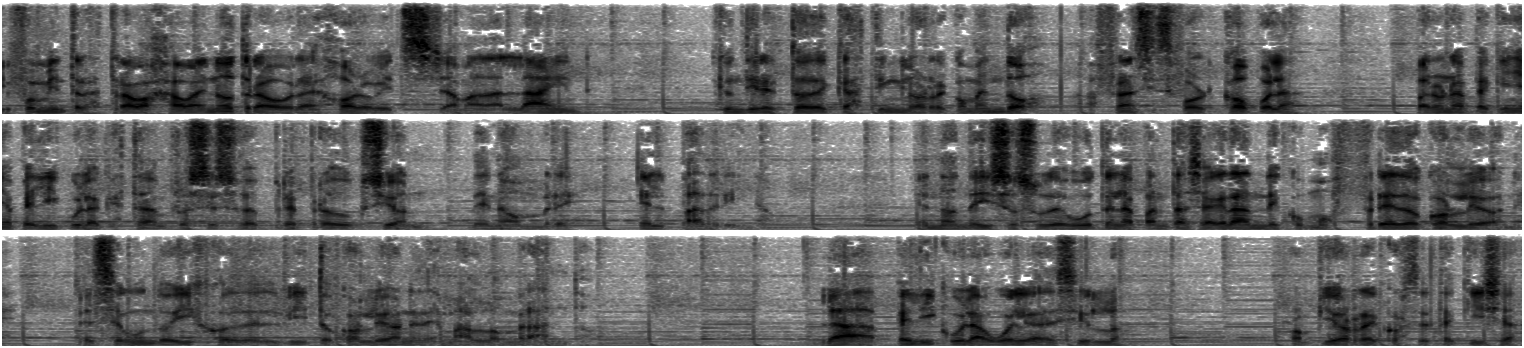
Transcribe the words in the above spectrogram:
y fue mientras trabajaba en otra obra de Horowitz llamada Line que un director de casting lo recomendó a Francis Ford Coppola para una pequeña película que estaba en proceso de preproducción de nombre El Padrino, en donde hizo su debut en la pantalla grande como Fredo Corleone, el segundo hijo del Vito Corleone de Marlon Brando. La película, huelga decirlo, rompió récords de taquilla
